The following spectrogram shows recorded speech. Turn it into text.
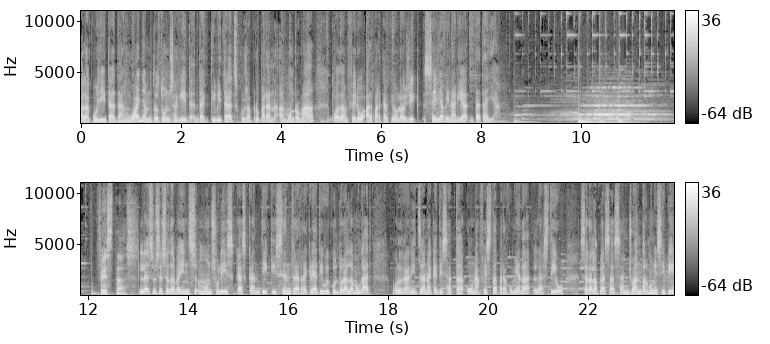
a la collita d'enguany amb tot un seguit d'activitats que us aproparan al món romà. Poden fer-ho al Parc Arqueològic Sella Binària de Tallà. Festes. L'Associació de Veïns Montsolís, Casc Antic i Centre Recreatiu i Cultural de Montgat organitzen aquest dissabte una festa per acomiadar l'estiu. Serà a la plaça Sant Joan del municipi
